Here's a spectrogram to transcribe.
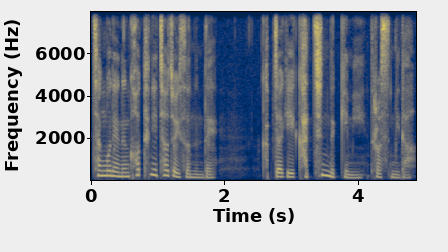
창문에는 커튼이 쳐져 있었는데 갑자기 갇힌 느낌이 들었습니다.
